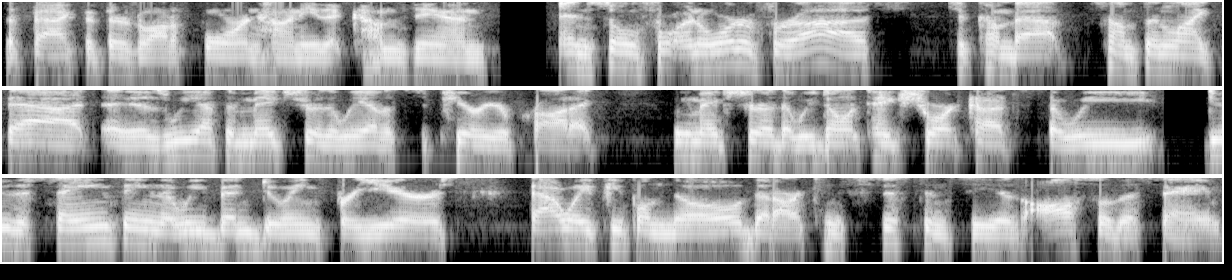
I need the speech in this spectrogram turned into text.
the fact that there's a lot of foreign honey that comes in. And so for in order for us to combat something like that is we have to make sure that we have a superior product. We make sure that we don't take shortcuts, that we do the same thing that we've been doing for years. That way people know that our consistency is also the same.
